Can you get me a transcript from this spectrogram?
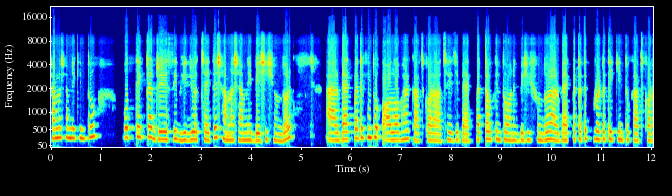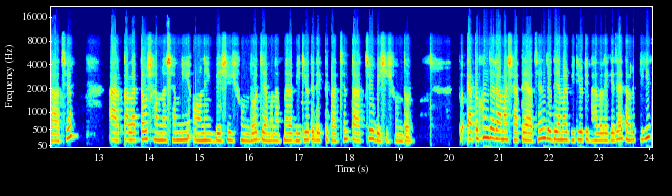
সামনাসামনি কিন্তু প্রত্যেকটা ড্রেসই ভিডিওর চাইতে সামনাসামনি বেশি সুন্দর। আর ব্যাকপাটে কিন্তু অল ওভার কাজ করা আছে। এই যে ব্যাকপাটটাও কিন্তু অনেক বেশি সুন্দর। আর ব্যাকপাটটাতে পুরোটাতেই কিন্তু কাজ করা আছে। আর কালারটাও সামনাসামনি অনেক বেশি সুন্দর। যেমন আপনারা ভিডিওতে দেখতে পাচ্ছেন, তার চেয়েও বেশি সুন্দর। তো এতক্ষণ যারা আমার সাথে আছেন, যদি আমার ভিডিওটি ভালো লেগে যায়, তাহলে প্লিজ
